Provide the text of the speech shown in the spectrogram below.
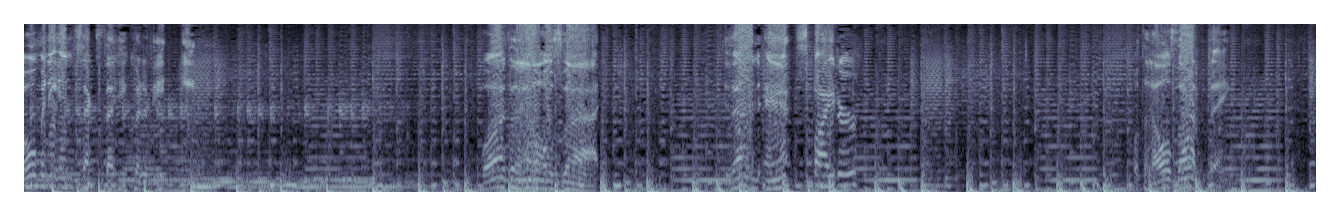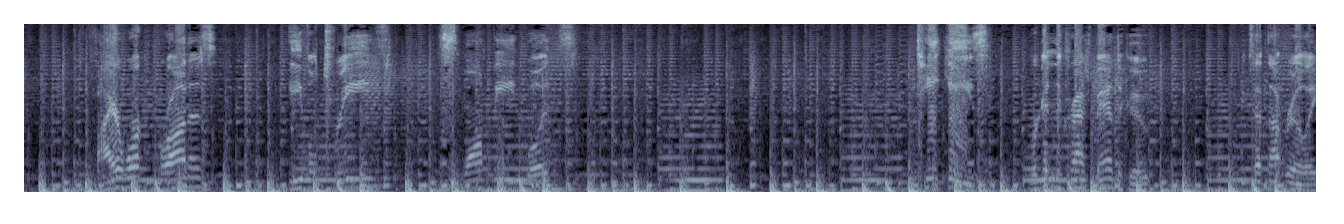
So many insects that he could have eaten. What the hell is that? Is that an ant spider? What the hell is that thing? Firework piranhas? Evil trees? Swampy woods? Tikis! We're getting the Crash Bandicoot. Except not really.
